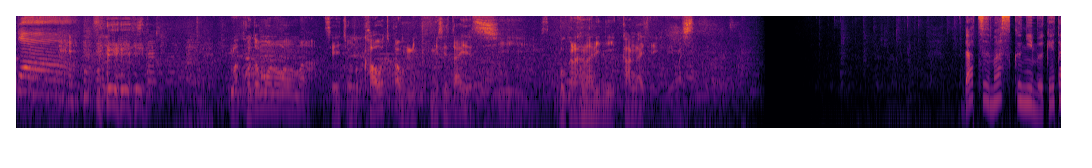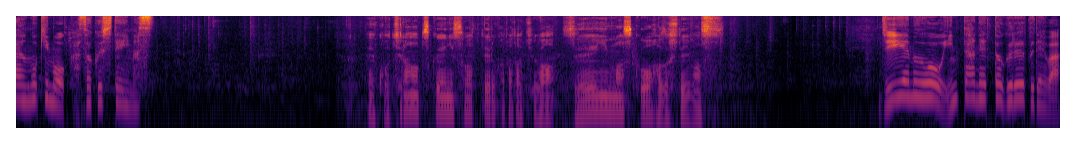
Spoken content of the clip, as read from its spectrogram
まあ子供のまあ成長と顔とかも見せたいですし僕らなりに考えてやりました。脱マスクに向けた動きも加速していますこちらの机に座っている方たちは全員マスクを外しています。GMO インターネットグループでは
